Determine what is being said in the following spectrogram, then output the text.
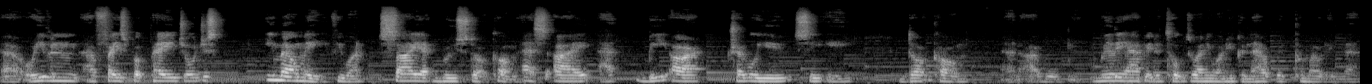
uh, or even our Facebook page, or just email me if you want, si at brwce.com, S-I at B-R-U-C-E dot com, and I will be really happy to talk to anyone who can help with promoting that.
